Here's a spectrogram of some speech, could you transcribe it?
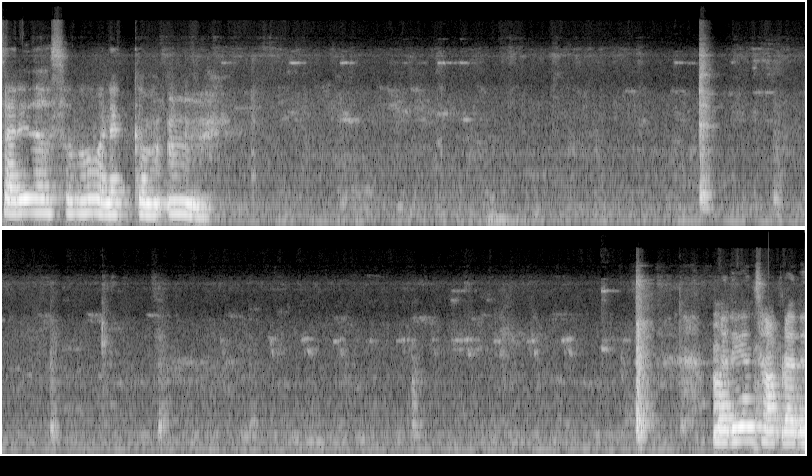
சரிதா சுகம் வணக்கம். ம். மதியம் சாப்பிடாது.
